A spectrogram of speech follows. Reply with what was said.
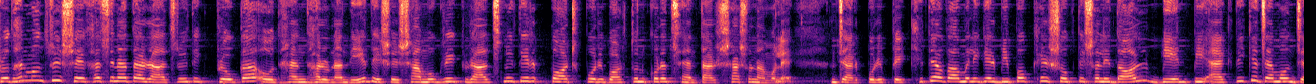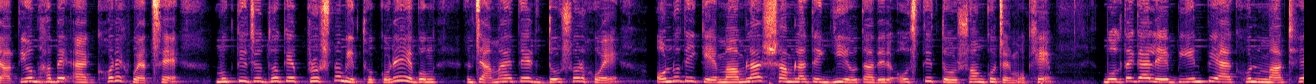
প্রধানমন্ত্রী শেখ হাসিনা তার রাজনৈতিক প্রজ্ঞা ও ধ্যান ধারণা দিয়ে দেশের সামগ্রিক রাজনীতির পট পরিবর্তন করেছেন তার শাসনামলে। যার পরিপ্রেক্ষিতে আওয়ামী লীগের বিপক্ষের শক্তিশালী দল বিএনপি একদিকে যেমন জাতীয়ভাবে একঘরে হয়েছে, মুক্তিযুদ্ধকে প্রশ্নবিদ্ধ করে এবং জামায়াতের দোসর হয়ে, অন্যদিকে মামলা সামলাতে গিয়েও তাদের অস্তিত্ব সংকটের মুখে। বলতে গেলে বিএনপি এখন মাঠে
